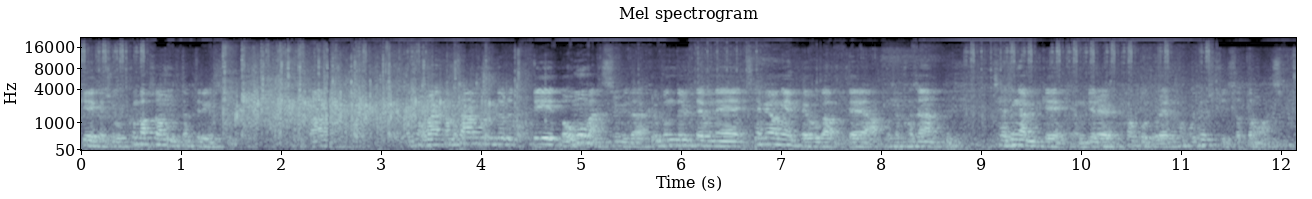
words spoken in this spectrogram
뒤에 계시고 큰 박수 한번 부탁드리겠습니다. 아, 정말 감사한 분들이 너무 많습니다. 그분들 때문에 세 명의 배우가 무대 앞에서 가장 자신감 있게 연기를 하고 노래를 하고 할 수 있었던 것 같습니다.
